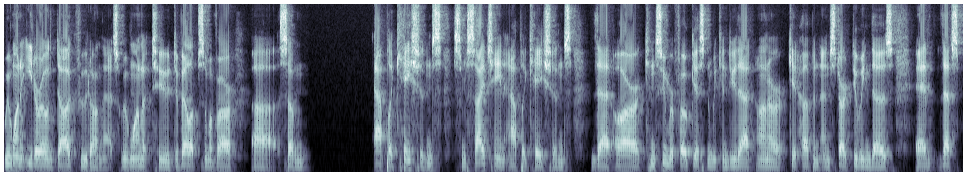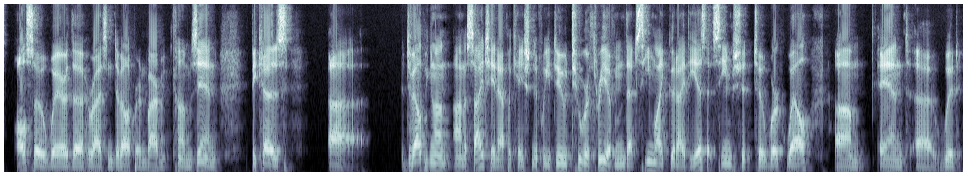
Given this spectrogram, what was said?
we want to eat our own dog food on that. So we wanted to develop some of our uh, some applications, some sidechain applications that are consumer focused, and we can do that on our GitHub and, and start doing those. And that's also where the Horizen developer environment comes in, because uh, developing on, on a sidechain application, if we do two or three of them that seem like good ideas, that seem should, to work well, um, and uh, would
